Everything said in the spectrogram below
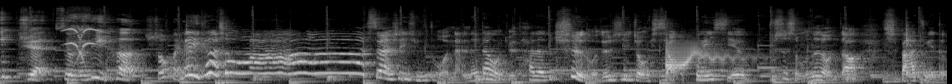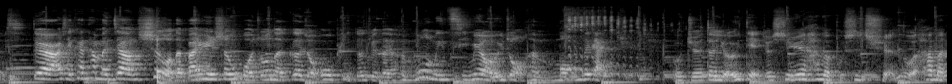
一卷，所以我就立刻收回来。立刻收啊！虽然是一群裸男的，但我觉得他的赤裸就是一种小诙谐，不是什么那种你知道十八禁的东西。对啊，而且看他们这样赤裸的搬运生活中的各种物品，就觉得很莫名其妙，有一种很萌的感觉。我觉得有一点就是因为他们不是全裸，他们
